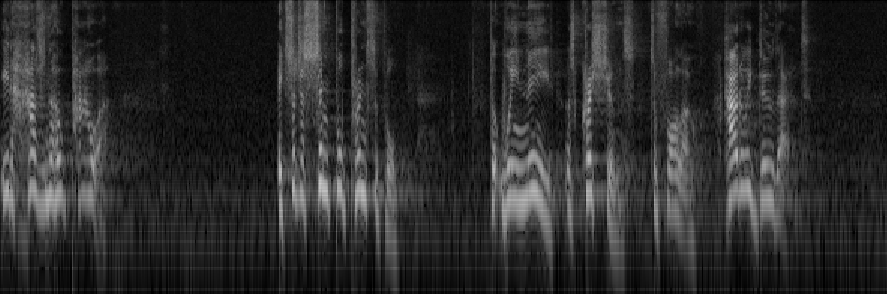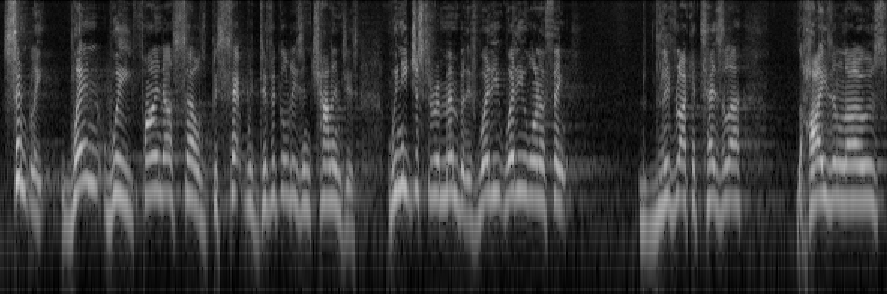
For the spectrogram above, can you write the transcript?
it has no power. It's such a simple principle that we need as Christians to follow. How do we do that? Simply, when we find ourselves beset with difficulties and challenges, we need just to remember this. Whether you, whether you want to think, live like a Tesla, the highs and lows,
